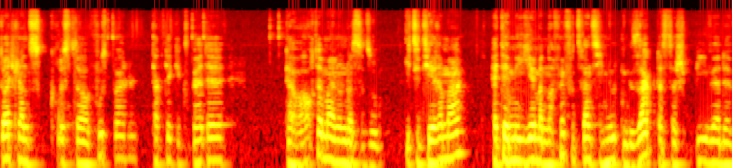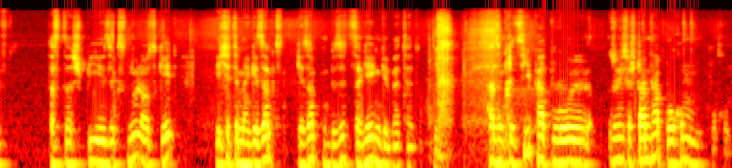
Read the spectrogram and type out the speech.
Deutschlands größter Fußballtaktikexperte, der war auch der Meinung, dass, also, ich zitiere mal, hätte mir jemand nach 25 Minuten gesagt, dass das Spiel werde, dass das Spiel 6-0 ausgeht, ich hätte meinen gesamt, gesamten Besitz dagegen gewettet. Also im Prinzip hat wohl, so wie ich es verstanden habe, Bochum, Bochum,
